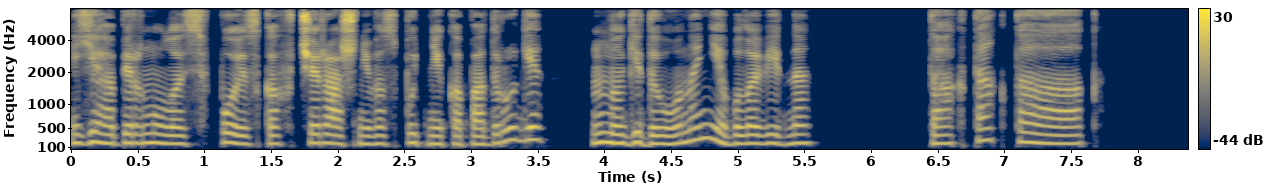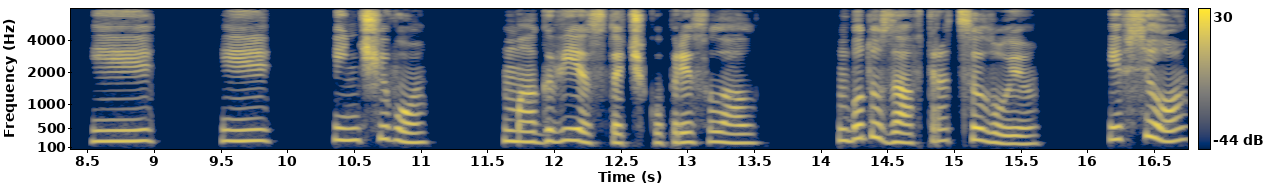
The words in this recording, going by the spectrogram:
Я обернулась в поисках вчерашнего спутника подруги, но Гидеона не было видно. Так, так, так. И... и... и ничего. Маг весточку прислал. Буду завтра, целую. И все.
